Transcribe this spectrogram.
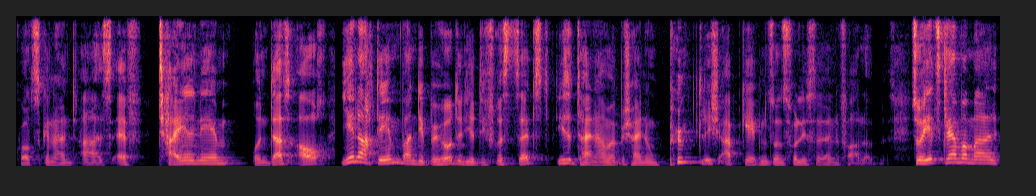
kurz genannt ASF, teilnehmen und das auch, je nachdem, wann die Behörde dir die Frist setzt, diese Teilnahmebescheinigung pünktlich abgeben, sonst verlierst du deine Fahrerlaubnis. So, jetzt klären wir mal,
